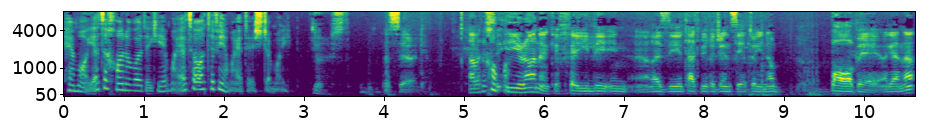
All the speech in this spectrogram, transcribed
حمایت خانوادگی حمایت عاطفی حمایت اجتماعی. درست. بسیار عالی. البته خب. تو ایرانه که خیلی این قضیه تطبیق جنسیت و اینا بابه اگر نه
